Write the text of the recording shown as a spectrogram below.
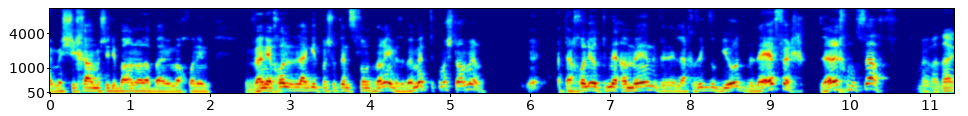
המשיכה, מה שדיברנו עליו בימים האחרונים. ואני יכול להגיד פשוט אין ספור דברים, וזה באמת כמו שאתה אומר, אתה יכול להיות מאמן ולהחזיק זוגיות, ולהפך, זה ערך מוסף. בוודאי.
